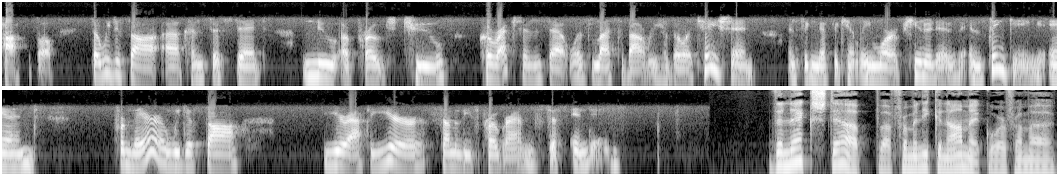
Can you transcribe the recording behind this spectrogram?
possible. So we just saw a consistent new approach to corrections that was less about rehabilitation and significantly more punitive in thinking. And from there, we just saw year after year some of these programs just ending. The next step uh, from an economic or from a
